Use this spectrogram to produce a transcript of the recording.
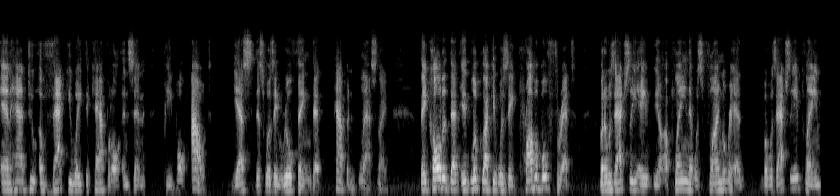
and had to evacuate the capital and send people out. Yes, this was a real thing that happened last night. They called it that it looked like it was a probable threat, but it was actually a you know a plane that was flying overhead but was actually a plane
